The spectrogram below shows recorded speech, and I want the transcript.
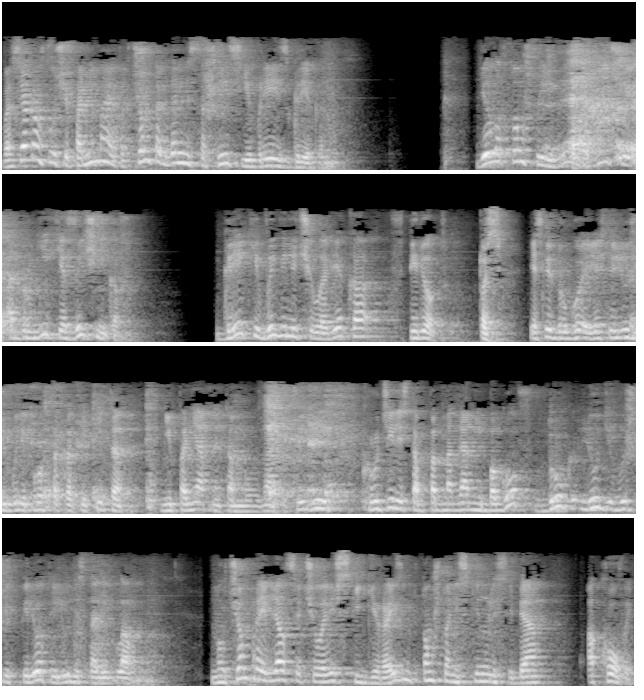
Во всяком случае, понимая это, в чем тогда не сошлись евреи с греками? Дело в том, что евреи, в отличие от других язычников, греки вывели человека вперед. То есть, если другое, если люди были просто как какие-то непонятные, там, знаете, среди, крутились там под ногами богов, вдруг люди вышли вперед и люди стали главными. Но в чем проявлялся человеческий героизм? В том, что они скинули себя оковы,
